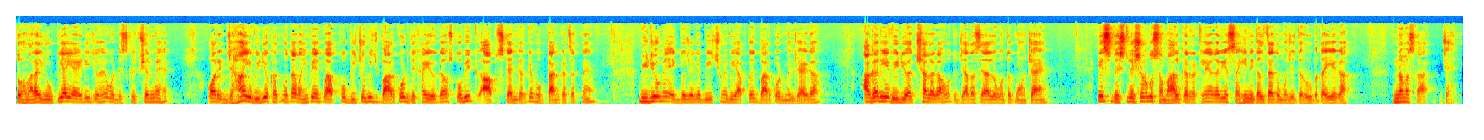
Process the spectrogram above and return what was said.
तो हमारा यू पी जो है वो डिस्क्रिप्शन में है। और जहाँ ये वीडियो खत्म होता है, वहीं पे एक आपको बीचों बीच बार कोड दिखाई होगा, उसको भी आप स्कैन करके भुगतान कर सकते हैं। वीडियो में एक दो जगह बीच में भी आपको एक बार कोड मिल जाएगा। अगर ये वीडियो अच्छा लगा हो तो ज़्यादा से ज़्यादा लोगों तक पहुँचाएँ। इस विश्लेषण को संभाल कर रख लें। अगर ये सही निकलता है तो मुझे ज़रूर बताइएगा। नमस्कार, जय हिंद।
